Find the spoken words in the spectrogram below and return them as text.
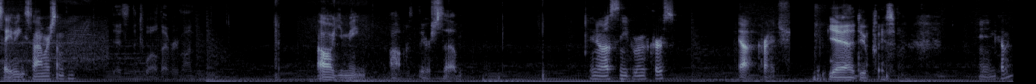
Savings time or something? It's the 12th every month. Oh, you mean oh, their sub. Anyone else need remove curse? Yeah, Carnage. Yeah, I do, please. Incoming.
